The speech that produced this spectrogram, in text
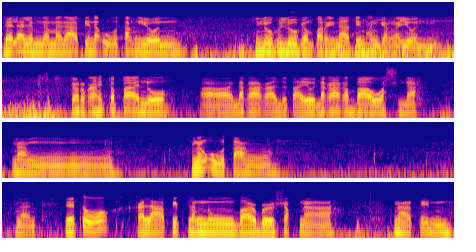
Dahil alam naman natin na utang 'yon, hinuhulugan pa rin natin hanggang ngayon. Pero kahit pa paano, ah, nakakaano tayo, nakakabawas na ng ng utang. Yan. Ito, oh, kalapit lang nung barber shop na natin.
